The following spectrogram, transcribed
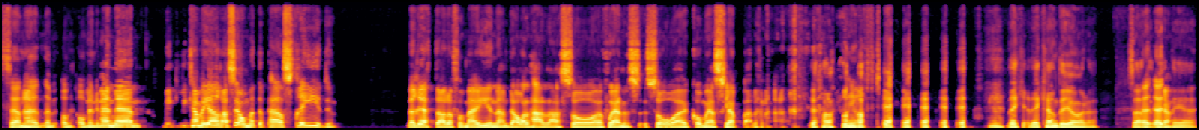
Sen, eh, om, om Men eh, vi, vi kan väl göra så om inte Per Strid berättade för mig innan Dalhalla så själv så eh, kommer jag släppa den här. Ja, det, det kan du göra. Så att, Ja, ja. det,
